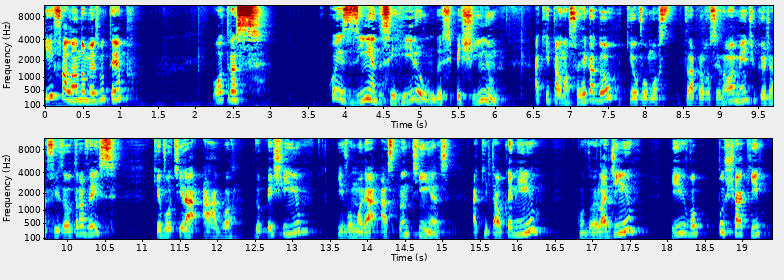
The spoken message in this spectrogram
E falando ao mesmo tempo, outras coisinhas desse hero, desse peixinho. Aqui está o nosso regador, que eu vou mostrar para vocês novamente o que eu já fiz a outra vez, que eu vou tirar água do peixinho e vou molhar as plantinhas. Aqui está o caninho com dois ladinhos e vou puxar aqui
